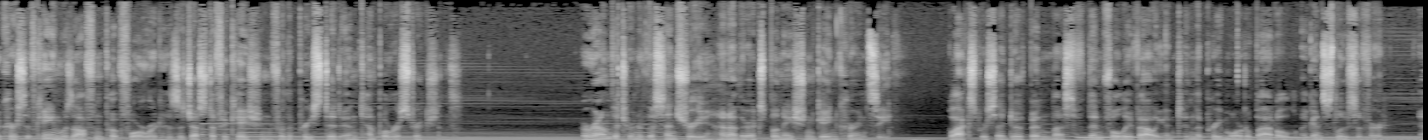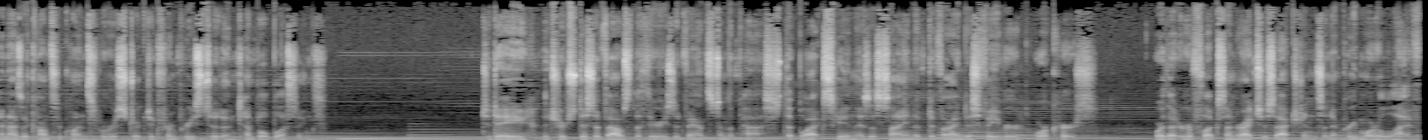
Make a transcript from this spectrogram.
The curse of Cain was often put forward as a justification for the priesthood and temple restrictions. Around the turn of the century, another explanation gained currency Blacks were said to have been less than fully valiant in the premortal battle against Lucifer, and as a consequence were restricted from priesthood and temple blessings. Today, the Church disavows the theories advanced in the past that black skin is a sign of divine disfavor or curse, or that it reflects unrighteous actions in a premortal life,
